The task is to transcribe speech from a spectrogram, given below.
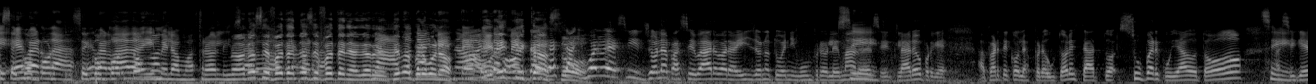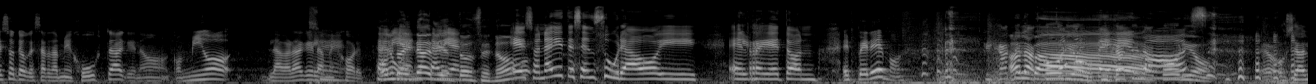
sí, se es verdad, se es comportó verdad, ahí más- me lo mostró No, Lizardo. no hace falta, es no hace verdad. falta ni hablar del No, tema, pero bueno, totalmente. No, en ya este caso. Igual voy a decir, yo la pasé bárbara ahí, yo no tuve ningún problema Sí. de decir claro, porque aparte con los productores está to- súper cuidado todo. Sí. Así que eso tengo que ser también justa, que no, conmigo, la verdad que la Sí. mejor. Está Hoy no hay está nadie, entonces, ¿no? Eso, nadie te censura hoy el reggaetón. Esperemos. Fíjate la Alba. coreo, fíjate la coreo. Eh, O sea,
